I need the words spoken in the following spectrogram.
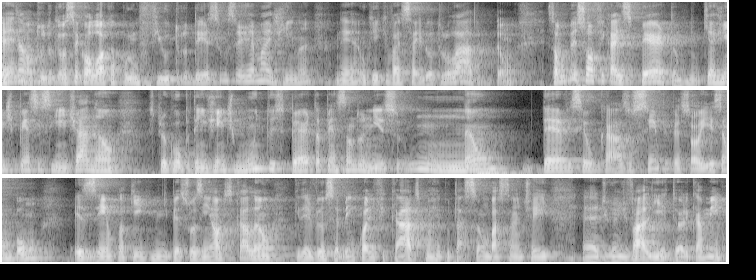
É, não, tudo que você coloca por um filtro desse, você já imagina né, o que, que vai sair do outro lado. Então, só para o pessoal ficar esperto, que a gente pensa o seguinte: ah, não, se tem gente muito esperta pensando nisso. Não deve ser o caso sempre, pessoal. E esse é um bom exemplo aqui de pessoas em alto escalão que deveriam ser bem qualificados, com uma reputação bastante aí é, de grande valia, teoricamente.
